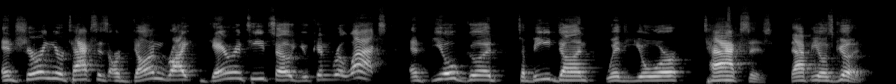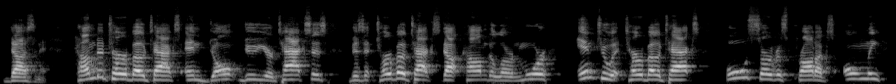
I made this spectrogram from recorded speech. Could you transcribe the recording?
ensuring your taxes are done right, guaranteed so you can relax and feel good to be done with your taxes. That feels good, doesn't it? Come to TurboTax and don't do your taxes. Visit turbotax.com to learn more. Intuit TurboTax full service products only.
